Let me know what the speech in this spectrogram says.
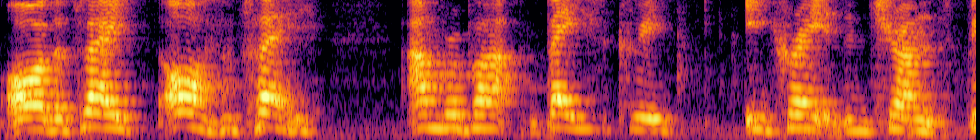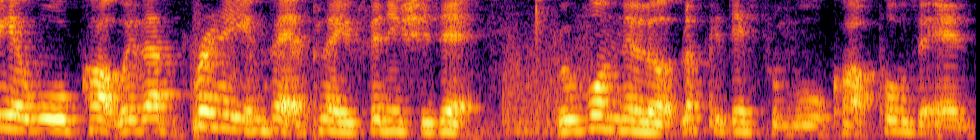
oh the play, oh the play. Amrabat basically he created the chance via Walcott with a brilliant bit of play, finishes it. We're 1 0 up. Look at this from Walcott, pulls it in.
